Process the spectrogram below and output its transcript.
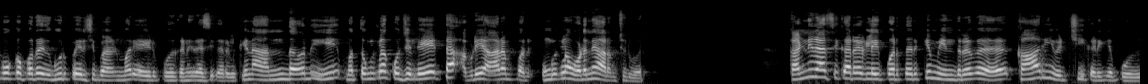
போக்க பார்த்தா இது குரு பயிற்சி பலன் மாதிரி ஆயிடு போகுது கன்னிராசிக்காரர்களுக்கு. ஏன்னா அந்த வந்து மற்றவங்களுக்குலாம் கொஞ்சம் லேட்டா அப்படியே ஆரம்பிப்பாரு. உங்களுக்குலாம் உடனே ஆரம்பிச்சிடுவார் கன்னிராசிக்காரர்களை பொறுத்த வரைக்கும் இந்த தடவை காரிய வெற்றி கிடைக்க போகுது.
